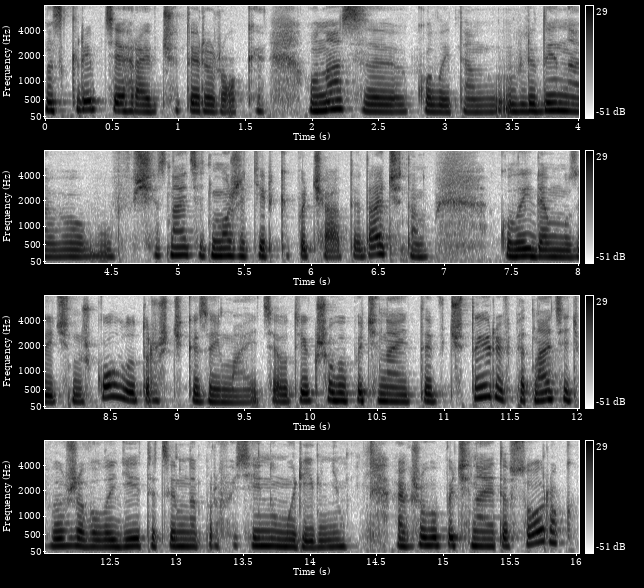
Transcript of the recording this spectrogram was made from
на скрипці грають 4 роки. У нас, е, коли там людина в 16 може тільки почати, да? чи там, коли йде в музичну школу, трошечки займається. От якщо ви починаєте в 4, в 15 ви вже володієте цим на професійному рівні. А якщо ви починаєте в 40,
